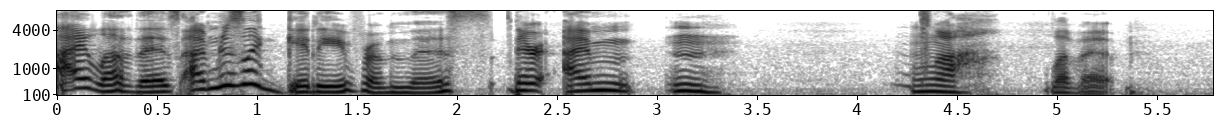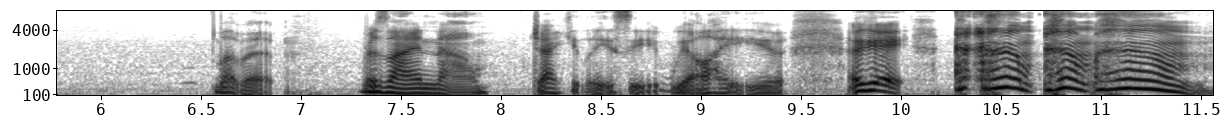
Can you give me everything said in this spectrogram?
I love this. I'm just like giddy from this. There, I'm. Mm, Mwah. love it. Love it. Resign now, Jackie Lacey. We all hate you. Okay.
